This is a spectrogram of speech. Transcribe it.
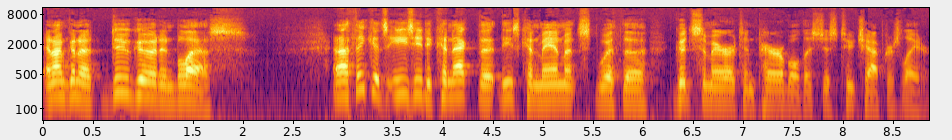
And I'm going to do good and bless. And I think it's easy to connect the, these commandments with the Good Samaritan parable that's just two chapters later,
